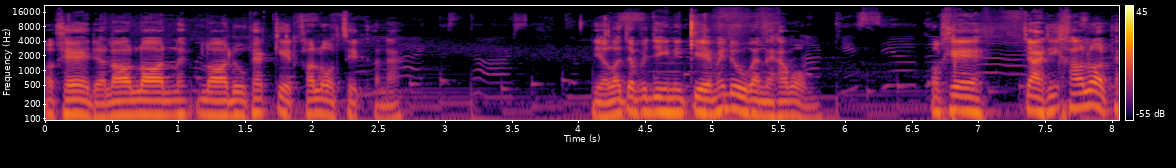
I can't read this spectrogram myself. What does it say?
โอเค เดี๋ยวเรารอรอดูแพ็กเกจเขาโหลดเสร็จก่อนนะ เดี๋ยวเราจะไปยิงในเกมให้ดูกันนะครับผม โอเค จากที่เขาโหลดแพ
